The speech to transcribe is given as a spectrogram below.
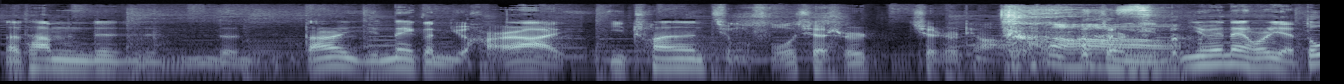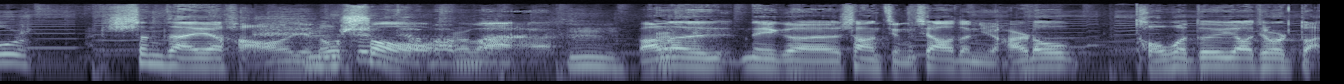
那他们这这当然那个女孩啊，一穿警服确实确实挺好看，啊就是你因为那会儿也都身材也好，也都瘦，是吧？嗯，完了，那个上警校的女孩都头发都要求是短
